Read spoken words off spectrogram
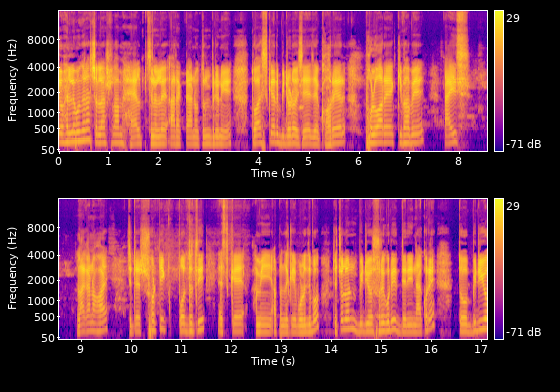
তো হ্যালো বন্ধুরা, চলে আসলাম হেল্প চ্যানেলে আর একটা নতুন ভিডিও নিয়ে। তো আজকের ভিডিওটা হয়েছে যে ঘরের ফ্লোয়ারে কীভাবে টাইলস লাগানো হয়, যেটা সঠিক পদ্ধতি আজকে আমি আপনাদেরকে বলে দেব। তো চলুন ভিডিও শুরু করি, দেরি না করে। তো ভিডিও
